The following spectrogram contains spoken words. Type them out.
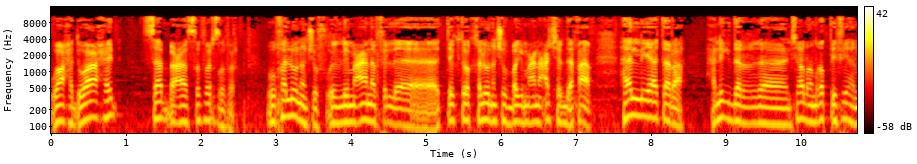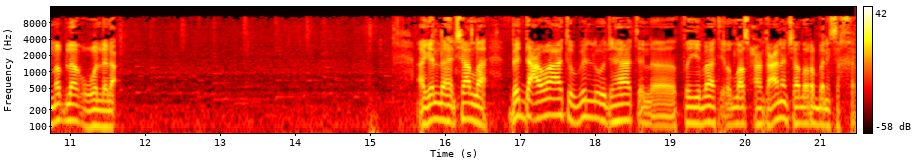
واحد واحد سبعة صفر صفر. وخلونا نشوف. اللي معانا في التيك توك خلونا نشوف باقي معنا عشر دقائق. هل يا ترى حنقدر آه، إن شاء الله نغطي فيها المبلغ ولا لا؟ أقلها إن شاء الله بالدعوات وبالوجهات الطيبات إلى الله سبحانه وتعالى. إن شاء الله ربنا يسخر.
